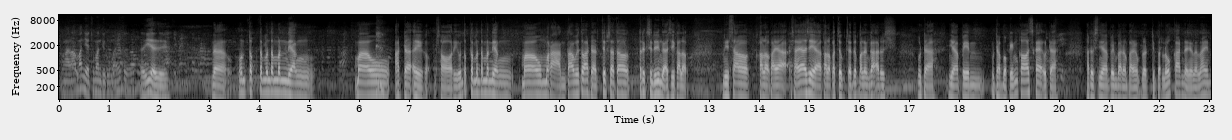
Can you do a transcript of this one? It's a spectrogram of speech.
pengalaman ya cuman di rumah itu. Nah, iya sih. Nah, untuk teman-teman yang mau ada eh kok sorry, untuk teman-teman yang mau merantau itu ada tips atau trik sendiri nggak sih kalau misal kalau kayak saya sih ya kalau ke Jogja itu paling nggak harus udah nyiapin udah booking kos kayak udah harus nyiapin barang-barang perlu diperlukan dan yang lain-lain.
